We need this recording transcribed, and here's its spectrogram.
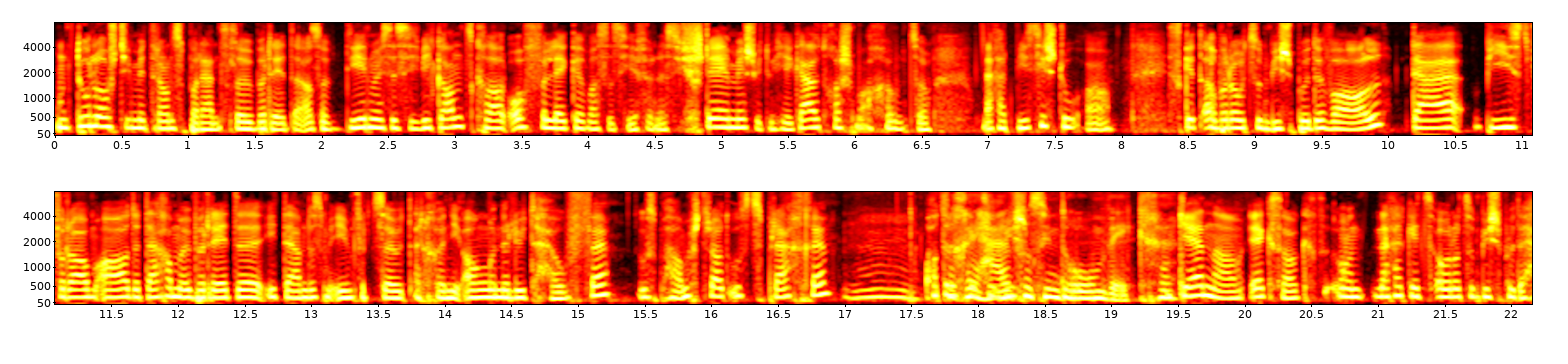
Und du lässt dich mit Transparenz überreden. Also dir müssen sie wie ganz klar offenlegen, was es hier für ein System ist, wie du hier Geld kannst machen und so. Und nachher beißt du an. Es gibt aber auch zum Beispiel den Wahl. Der beißt vor allem an, oder den kann man überreden, indem dass man ihm erzählt, er könne anderen Leuten helfen, aus dem Hamsterrad auszubrechen. Oder ein es gibt bisschen zum Helfersyndrom wecken. Genau, exakt. Und nachher gibt es auch noch zum Beispiel den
